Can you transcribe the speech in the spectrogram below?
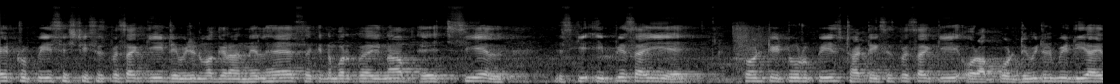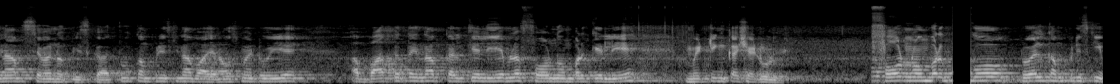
एट रुपीज़ सिक्सटी सिक्स पैसा की डिविडेंड वगैरह नील है। सेकंड नंबर पर जनाब एच सी एल जिसकी ई पी एस आई है twenty two rupees thirty six पैसा की, और आपको डिविडेंड भी दिया इनाम सेवन रुपीज़ का। टू कंपनीज़ की नाम आज अनाउंसमेंट हुई है। अब बात करते हैं जनाब कल के लिए मतलब फोर नवंबर के लिए मीटिंग का शेड्यूल फोर नवंबर को ट्वेल्व कंपनीज़ की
